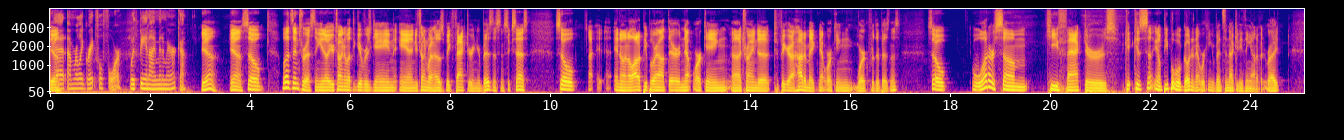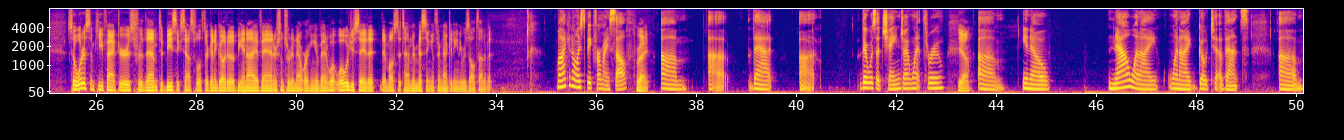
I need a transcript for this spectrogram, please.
Yeah. that I'm really grateful for with BNI Mid America. Yeah, yeah. So, well, that's interesting. You know, you're talking about the giver's gain, and you're talking about how it's a big factor in your business and success. So, uh, you know, and a lot of people are out there networking, uh, trying to to figure out how to make networking work for their business. So, what are some key factors? Because you know, people will go to networking events and not get anything out of it, right? So, what are some key factors for them to be successful if they're going to go to a BNI event or some sort of networking event? What, what would you say that, that most of the time they're missing if they're not getting any results out of it? Well, I can only speak for myself Right. that uh, there was a change I went through Yeah. you know now when i when i go to events um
